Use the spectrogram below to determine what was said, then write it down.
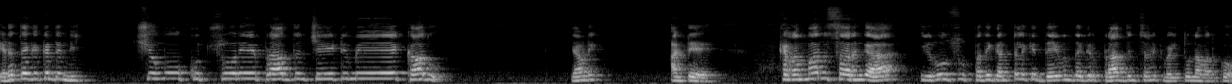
ఎడతెగక అంటే నిత్యము కూర్చొని ప్రార్థన చేయటమే కాదు ఏమండి? అంటే క్రమానుసారంగా ఈరోజు పది గంటలకి దేవుని దగ్గర ప్రార్థించడానికి వెళ్తున్నాం అనుకో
